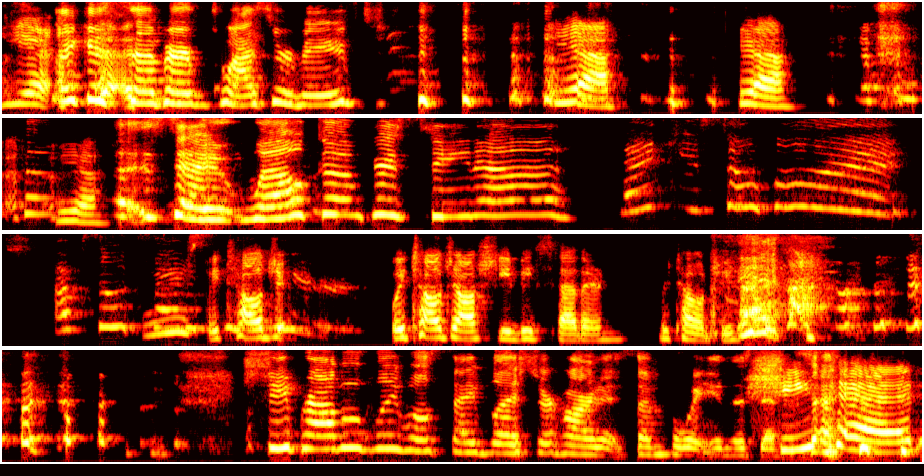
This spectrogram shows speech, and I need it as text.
Yeah. Like a suburb twice removed. yeah. Yeah. Yeah. So welcome, Christina. Thank you so much. I'm so excited. We told you. We told y'all she'd be Southern. We told you. she probably will say bless your heart at some point in this she episode. said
